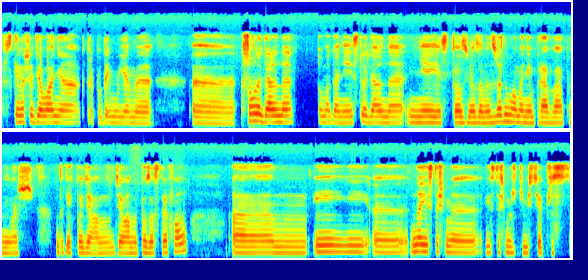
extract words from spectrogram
wszystkie nasze działania, które podejmujemy, E, są legalne, pomaganie jest legalne, nie jest to związane z żadnym łamaniem prawa, ponieważ, no tak jak powiedziałam, działamy poza strefą. I e, no, jesteśmy, jesteśmy rzeczywiście przez,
